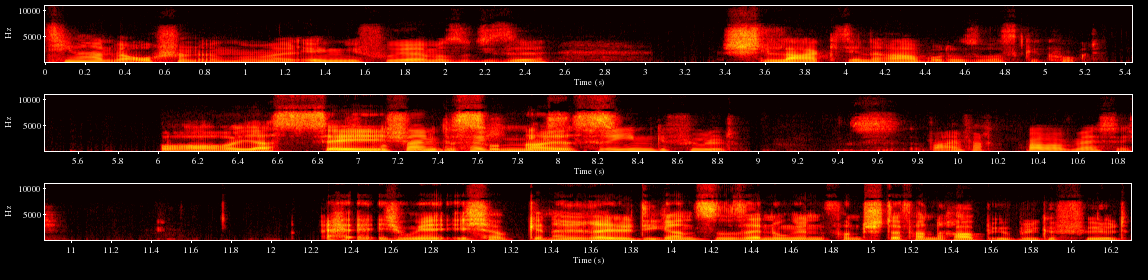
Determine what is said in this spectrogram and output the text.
Thema hatten wir auch schon irgendwann mal. Irgendwie früher immer so diese Schlag den Rab oder sowas geguckt. Oh ja, Und ich safe, muss sagen, das das ist so nice. extrem gefühlt. Es war einfach babamäßig. Äh, Junge, ich habe generell die ganzen Sendungen von Stefan Raab übel gefühlt.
